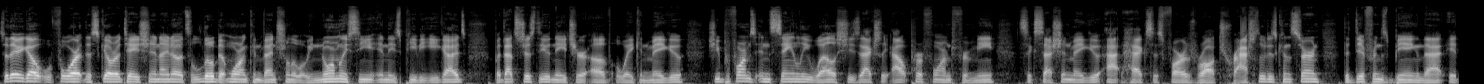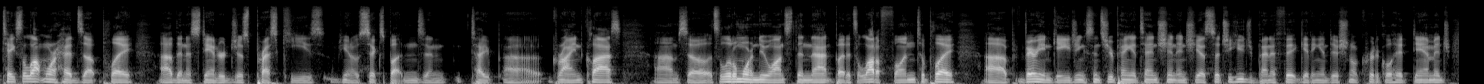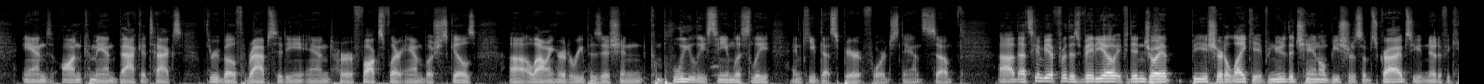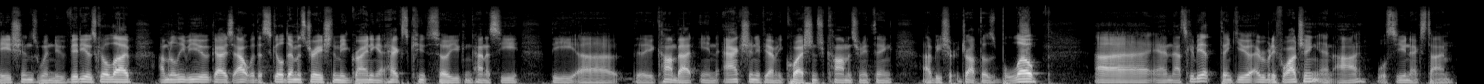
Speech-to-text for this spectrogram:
So there you go for the skill rotation. I know it's a little bit more unconventional than what we normally see in these PvE guides, but that's just the nature of Awakened Maegu. She performs insanely well. She's actually outperformed for me Succession Maegu at Hex as far as raw trash loot is concerned. The difference being that it takes a lot more heads up play uh, than a standard just press keys, you know, six buttons and type uh, grind class. Um, so it's a little more nuanced than that, but it's a lot of fun to play. Uh, very engaging since you're paying attention, and she has such a huge benefit getting additional critical hit damage and on command back attacks through both Rhapsody and her Fox Flare ambush skills, uh, allowing her to reposition completely seamlessly and keep that Spirit Forge stance. So uh, that's going to be it for this video. If you did enjoy it, be sure to like it. If you're new to the channel, be sure to subscribe so you get notifications when new videos go live. I'm going to leave you guys out with a skill demonstration of me grinding at Hex so you can kind of see the, uh, the combat in action. If you have any questions or comments or anything, uh, be sure to drop those below. Uh, and that's going to be it. Thank you, everybody, for watching, and I will see you next time.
